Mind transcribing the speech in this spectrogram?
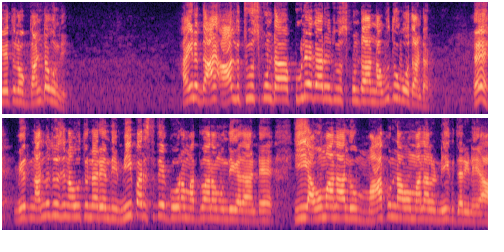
చేతిలో గంట ఉంది. ఆయన దా వాళ్ళు చూసుకుంటా పూలే గారిని చూసుకుంటా నవ్వుతూ పోతాంటారు. ఏ మీరు నన్ను చూసి నవ్వుతున్నారేంది? మీ పరిస్థితి ఘోరం అధ్వానం ఉంది కదా అంటే ఈ అవమానాలు మాకున్న అవమానాలు నీకు జరిగినాయా?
